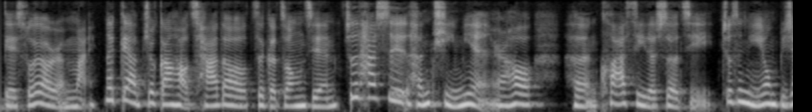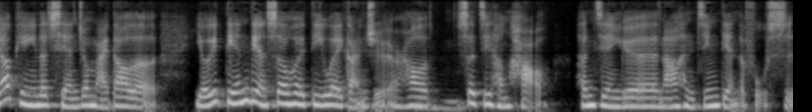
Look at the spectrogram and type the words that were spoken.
给所有人买。那 Gap 就刚好插到这个中间，就是它是很体面，然后很 classy 的设计，就是你用比较便宜的钱就买到了有一点点社会地位感觉，然后设计很好。很简约，然后很经典的服饰。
